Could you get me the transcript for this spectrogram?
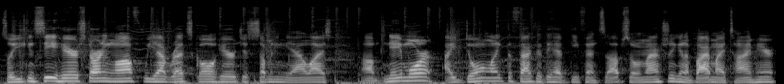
So you can see here, starting off, we have Red Skull here just summoning the allies. Um, Namor, I don't like the fact that they have defense up, so I'm actually going to buy my time here,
